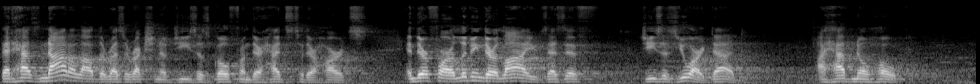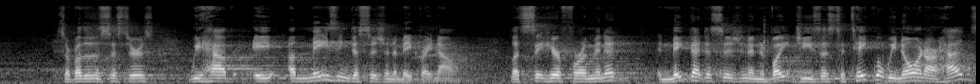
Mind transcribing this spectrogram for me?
that has not allowed the resurrection of Jesus go from their heads to their hearts and therefore are living their lives as if Jesus, you are dead. I have no hope. So, brothers and sisters, we have an amazing decision to make right now. Let's sit here for a minute and make that decision and invite Jesus to take what we know in our heads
